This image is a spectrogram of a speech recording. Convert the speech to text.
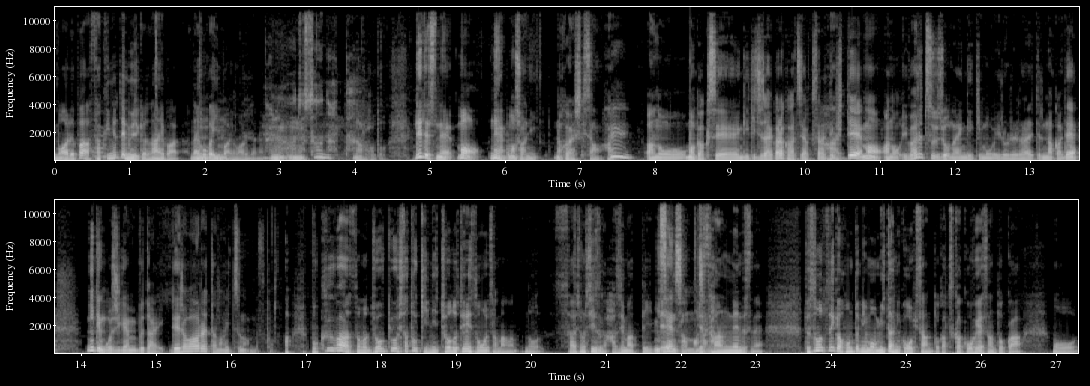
もあれば作品によってはミュージカルない場合ない方がいい場合もあるんじゃない。かな、なるほどそうなんだ。なるほど。でですねまあねまさに中屋敷さん、はい、うん、あのまあ、学生演劇時代から活躍されてきて、はい。まあ、あのいわゆる通常の演劇もいろいろやられてる中で2.5次元舞台出られたのはいつなんですか？あ僕はその上京した時にちょうどテニスの王子様の最初のシーズンが始まっていて2003まさに。3年ですね。でその時は本当にもう三谷幸喜さんとか塚公平さんとかも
